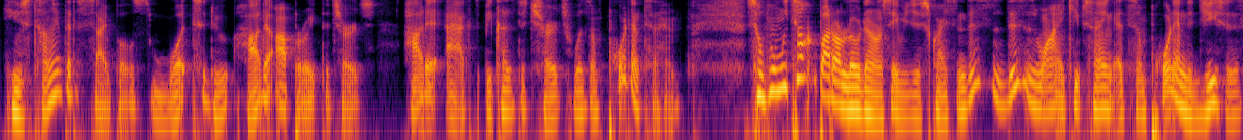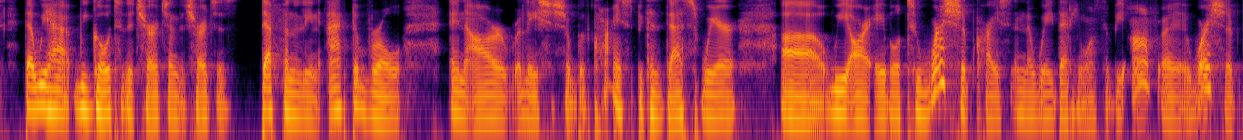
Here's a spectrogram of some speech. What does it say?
He was telling the disciples what to do, how to operate the church, how to act because the church was important to him. So when we talk about our Lord and our Savior Jesus Christ, and this is this is why I keep saying it's important to Jesus that we have we go to the church and the church is definitely an active role in our relationship with Christ because that's where uh, we are able to worship Christ in the way that He wants to be offered, uh, worshipped.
